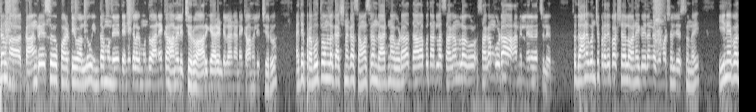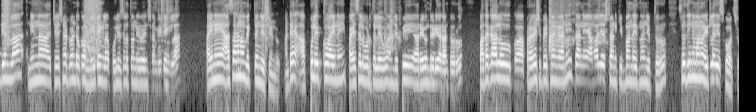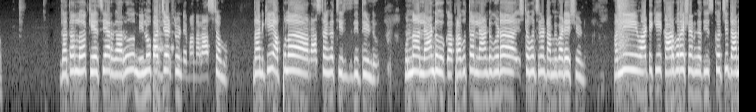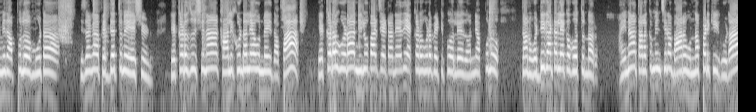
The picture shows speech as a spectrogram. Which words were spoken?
Madam Congress party వాళ్ళు ఇంత ముందు ఎన్నికలకు ముందు అనేక హామీలు ఇచ్చారు ఆరు గ్యారెంటీలు అని అనేక హామీలు ఇచ్చారు. అయితే ప్రభుత్వంలోకి వచ్చినాక సంవత్సరం దాటినా కూడా దాదాపు దాంట్లో సగంలో సగం కూడా హామీలు నెరవేర్చలేదు. సో దాని గురించి ప్రతిపక్షాలు అనేక విధంగా విమర్శలు చేస్తున్నాయి. ఈ నేపథ్యంలో నిన్న చేసినటువంటి ఒక మీటింగ్లో పోలీసులతో నిర్వహించిన మీటింగ్లో ఆయన అసహనం వ్యక్తం చేసిండు. అంటే అప్పులు ఎక్కువ అయినాయి పైసలు పుడతలేవు అని చెప్పి రేవంత్ రెడ్డి గారు అంటారు. పథకాలు ప్రవేశపెట్టినాం కానీ దాన్ని అమలు చేయడానికి ఇబ్బంది అవుతుందని చెప్తారు. సో దీన్ని మనం ఎట్లా తీసుకోవచ్చు? గతంలో కేసీఆర్ గారు నిలువ బడ్జెట్ ఉండే మన రాష్ట్రము. దానికి అప్పుల రాష్ట్రంగా తీర్చిదిద్దిండు. ఉన్న ల్యాండ్ ప్రభుత్వ ల్యాండ్ కూడా ఇష్టం వచ్చినట్టు అమ్మిపడేసిండు. అన్ని వాటికి కార్పొరేషన్గా తీసుకొచ్చి దాని మీద అప్పులు మూట నిజంగా పెద్ద ఎత్తున వేసిండు. ఎక్కడ చూసినా కాలికుండలే ఉన్నాయి తప్ప ఎక్కడ కూడా నిలువ బడ్జెట్ అనేది ఎక్కడ కూడా పెట్టిపోలేదు. అన్ని అప్పులు తాను వడ్డీ కట్టలేకపోతున్నారు. అయినా తలకు మించిన భారం ఉన్నప్పటికీ కూడా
